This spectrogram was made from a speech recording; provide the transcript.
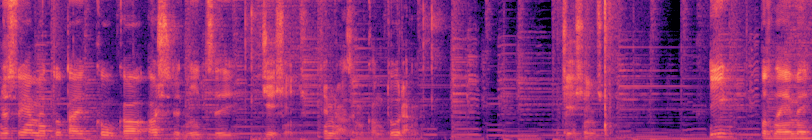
rysujemy tutaj kółko o średnicy 10, tym razem konturem 10. I poznajemy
